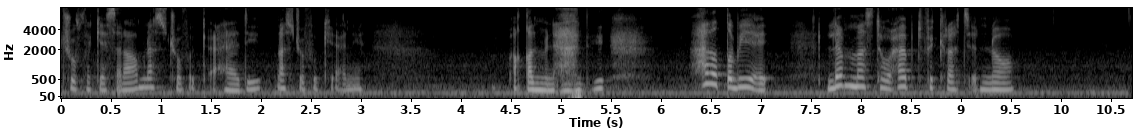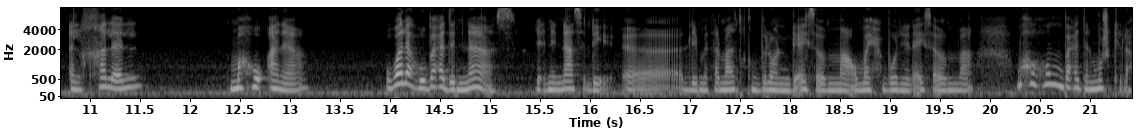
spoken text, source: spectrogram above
تشوفك يا سلام ناس تشوفك عادي ناس تشوفك يعني أقل من عادي. هذا الطبيعي. لما استوعبت فكرة أنه الخلل ما هو أنا ولا هو بعد الناس. يعني الناس اللي آه اللي مثلا ما يتقبلوني لأي سبب ما أو ما يحبوني لأي سبب ما ما هو هم بعد المشكلة.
